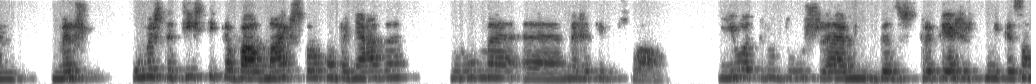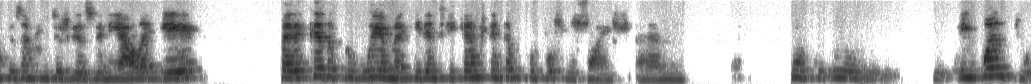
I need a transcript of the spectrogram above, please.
Um, mas uma estatística vale mais se for acompanhada por uma uh, narrativa pessoal. E outro dos, um, das estratégias de comunicação que usamos muitas vezes, Daniela, é para cada problema que identificamos, tentamos propor soluções. Porque enquanto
